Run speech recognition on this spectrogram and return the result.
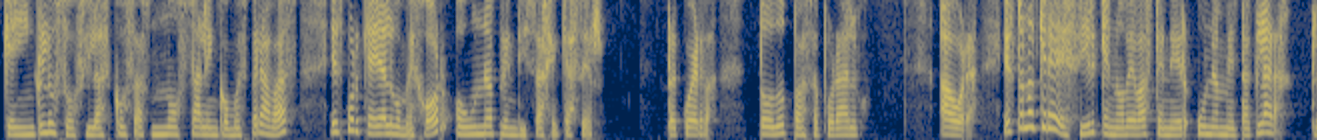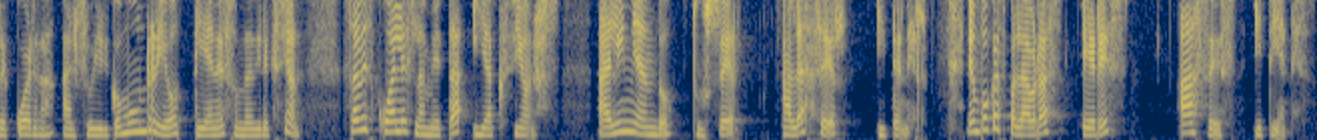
que incluso si las cosas no salen como esperabas, es porque hay algo mejor o un aprendizaje que hacer. Recuerda, todo pasa por algo. Ahora, esto no quiere decir que no debas tener una meta clara. Recuerda, al fluir como un río tienes una dirección. Sabes cuál es la meta y accionas, alineando tu ser al hacer y tener. En pocas palabras, eres, haces y tienes.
